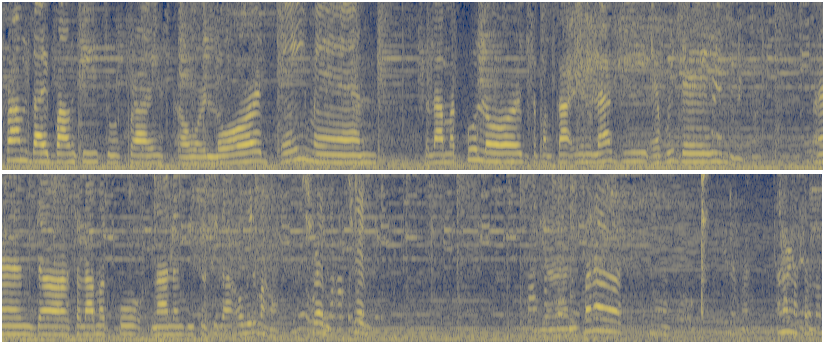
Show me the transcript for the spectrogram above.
from thy bounty through Christ our Lord. Amen. Salamat po, Lord, sa pagkain lagi, every day. And uh, salamat po na nandito sila. O, Wilma, oh. Shrimp, shrimp. Yan, para... uh, ano masarap?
